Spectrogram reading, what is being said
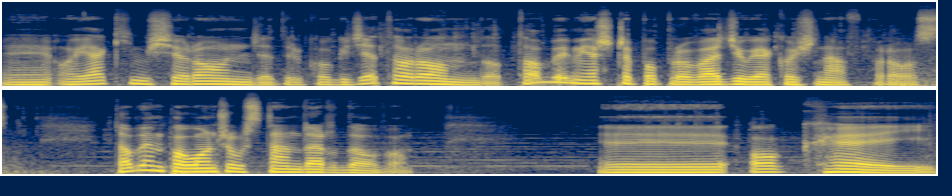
Yy, o jakimś rondzie, tylko gdzie to rondo? To bym jeszcze poprowadził jakoś na wprost. To bym połączył standardowo. Yy, Okej,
